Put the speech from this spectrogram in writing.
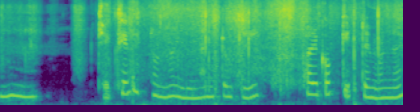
음. 제 캐릭터는 눈 한쪽이 빨갛기 때문에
